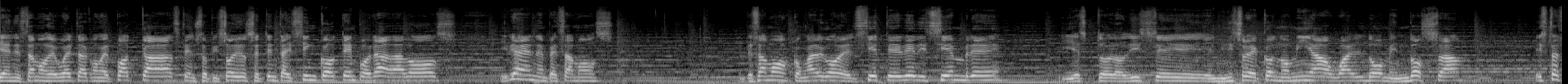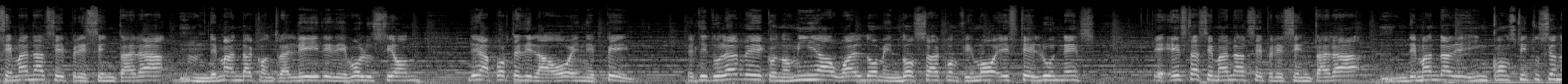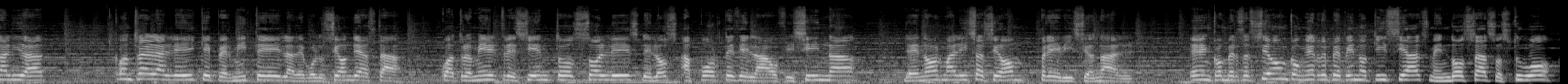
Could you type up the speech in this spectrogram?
bien, estamos de vuelta con el podcast en su episodio 75, temporada 2. Y bien, empezamos. Empezamos con algo del 7 de diciembre. Y esto lo dice el ministro de Economía, Waldo Mendoza. Esta semana se presentará demanda contra ley de devolución de aportes de la ONP. El titular de Economía, Waldo Mendoza, confirmó este lunes esta semana se presentará demanda de inconstitucionalidad contra la ley que permite la devolución de hasta 4.300 soles de los aportes de la Oficina de Normalización Previsional. En conversación con RPP Noticias, Mendoza sostuvo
